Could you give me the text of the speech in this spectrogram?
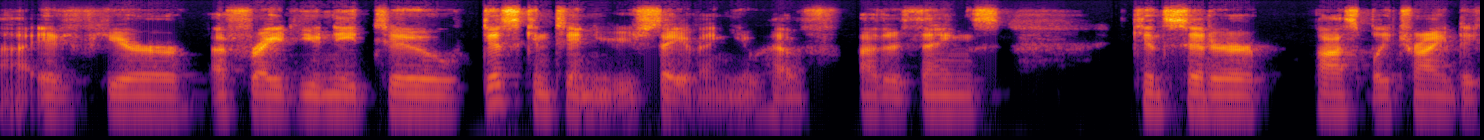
Uh, if you're afraid you need to discontinue your saving, you have other things, consider possibly trying to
